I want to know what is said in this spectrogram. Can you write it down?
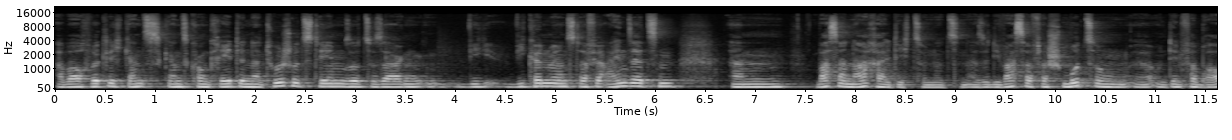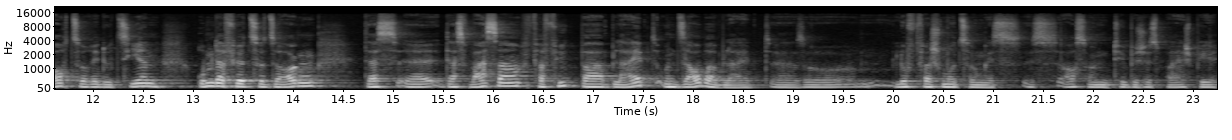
aber auch wirklich ganz, ganz konkrete Naturschutzthemen sozusagen. Wie, wie können wir uns dafür einsetzen, ähm, Wasser nachhaltig zu nutzen, also die Wasserverschmutzung äh, und den Verbrauch zu reduzieren, um dafür zu sorgen, dass äh, das Wasser verfügbar bleibt und sauber bleibt. Also Luftverschmutzung ist, ist auch so ein typisches Beispiel.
